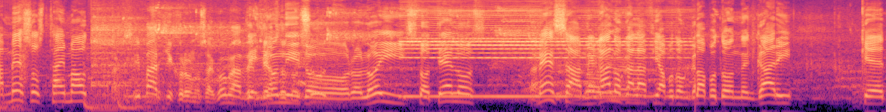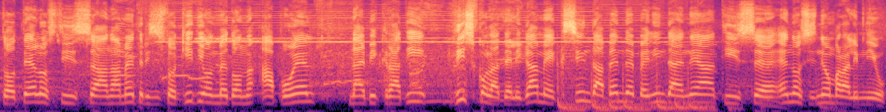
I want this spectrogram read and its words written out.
αμέσως time out. Εντάξει, Υπάρχει χρόνος ακόμα. Αν δεν βγει αυτό Τελειώνει το το σουτ, ρολόι στο τέλος. Μέσα, μεγάλο καλάθι από τον, από τον Γκάρι και το τέλος της αναμέτρησης στο Κίτιον με τον Αποέλ να επικρατεί δύσκολα τελικά με 65-59 της ε, Ένωσης Νέων Παραλιμνίου.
